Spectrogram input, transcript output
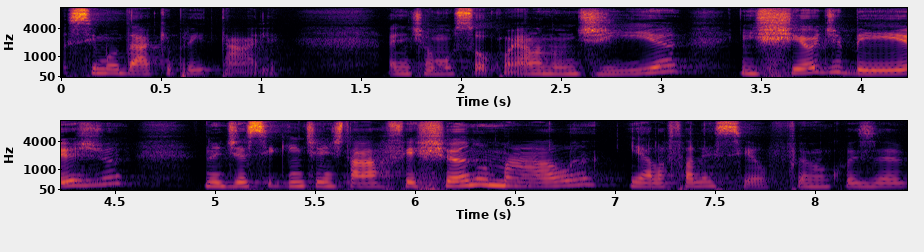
se mudar aqui para Itália. A gente almoçou com ela num dia, encheu de beijo. No dia seguinte a gente estava fechando mala e ela faleceu. Foi uma coisa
